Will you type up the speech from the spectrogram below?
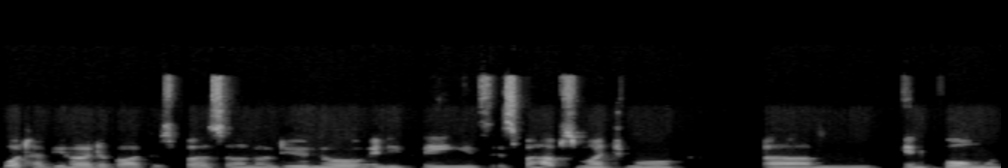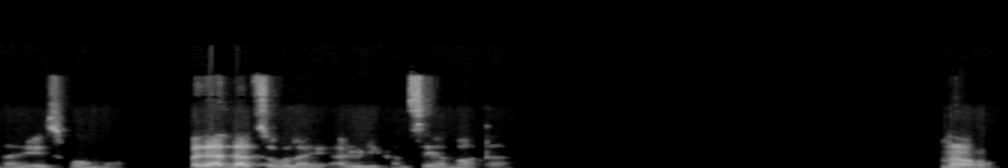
what have you heard about this person or do you know anything? It's, it's perhaps much more um, informal than it is formal. But that, that's all I, I really can say about that. Now,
